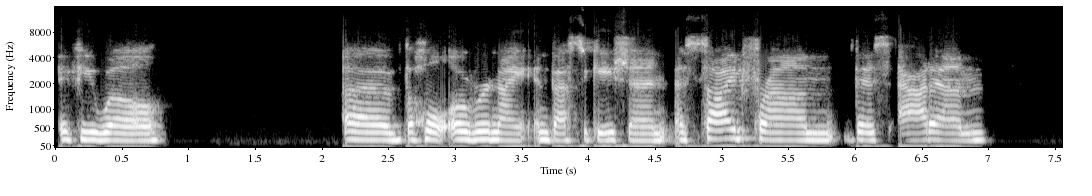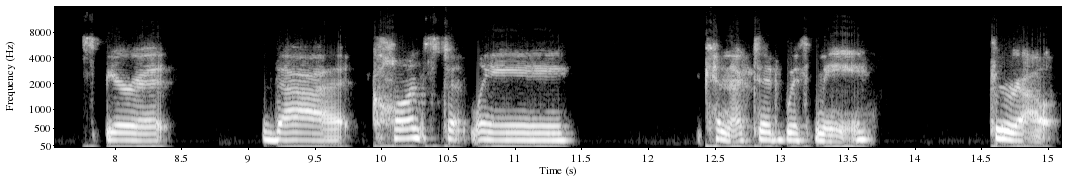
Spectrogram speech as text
if you will, of the whole overnight investigation, aside from this Adam spirit that constantly connected with me throughout,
